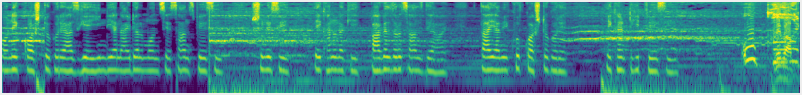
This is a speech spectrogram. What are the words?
অনেক কষ্ট করে আজকে ইন্ডিয়ান আইডল মঞ্চে চান্স পেয়েছি শুনেছি এখানে নাকি পাগল ধরে চান্স দেওয়া হয় তাই আমি খুব কষ্ট করে এখানে টিকিট পেয়েছি Oh अरे बाप God.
